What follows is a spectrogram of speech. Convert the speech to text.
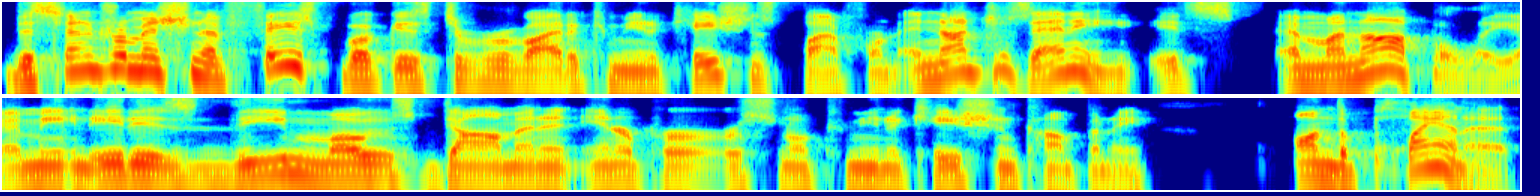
The central mission of Facebook is to provide a communications platform, and not just any. It's a monopoly. I mean, it is the most dominant interpersonal communication company on the planet,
